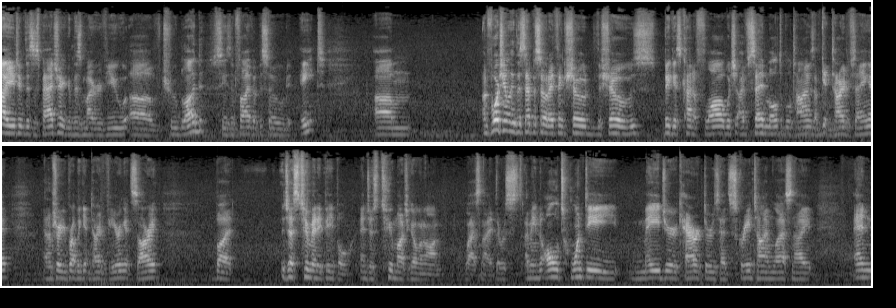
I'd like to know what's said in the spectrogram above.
Hi YouTube, this is Patrick, and this is my review of True Blood, Season 5, Episode 8. Um, unfortunately, this episode I think showed the show's biggest kind of flaw, which I've said multiple times. I'm getting tired of saying it, and I'm sure you're probably getting tired of hearing it, sorry. But just too many people, and just too much going on last night. There was, I mean, all 20 major characters had screen time last night, and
